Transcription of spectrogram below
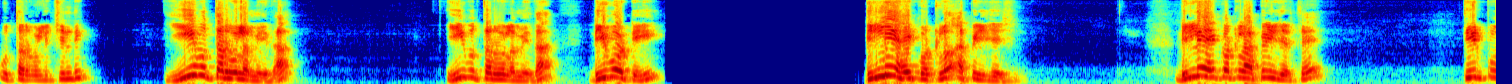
ఉత్తర్వులు ఇచ్చింది. ఈ ఉత్తర్వుల మీద ఈ ఉత్తర్వుల మీద డిఓటి ఢిల్లీ హైకోర్టులో అప్పీల్ చేసింది. ఢిల్లీ హైకోర్టులో అప్పీల్ చేస్తే తీర్పు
